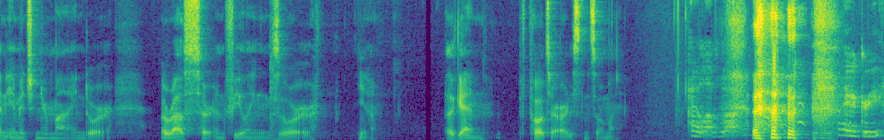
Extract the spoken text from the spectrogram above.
an image in your mind or arouse certain feelings or, you know, again, if poets are artists, then so am I. I love that. I agree.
